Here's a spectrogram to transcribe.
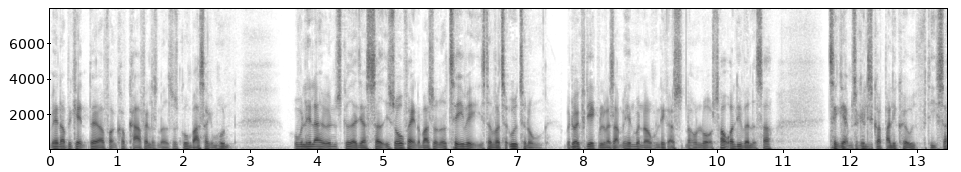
venner og bekendte, og få en kop kaffe eller sådan noget. Så skulle hun bare sige, at hun, hun ville hellere have ønsket, at jeg sad i sofaen og bare så noget tv, i stedet for at tage ud til nogen. Men det var ikke, fordi jeg ikke ville være sammen med hende, men når hun, ligger, når hun lå og sov alligevel, så tænkte jeg, jamen, så kan jeg lige så godt bare lige køre ud, fordi så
